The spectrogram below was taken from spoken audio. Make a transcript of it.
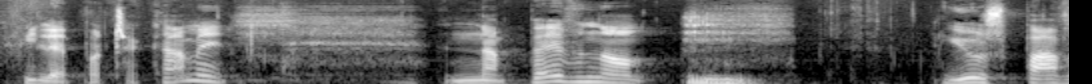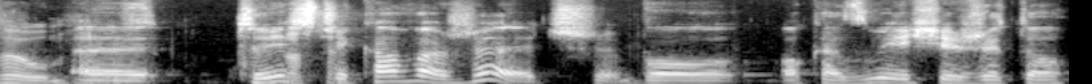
Chwilę poczekamy. Na pewno już Paweł. E to jest Proszę. ciekawa rzecz, bo okazuje się, że to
